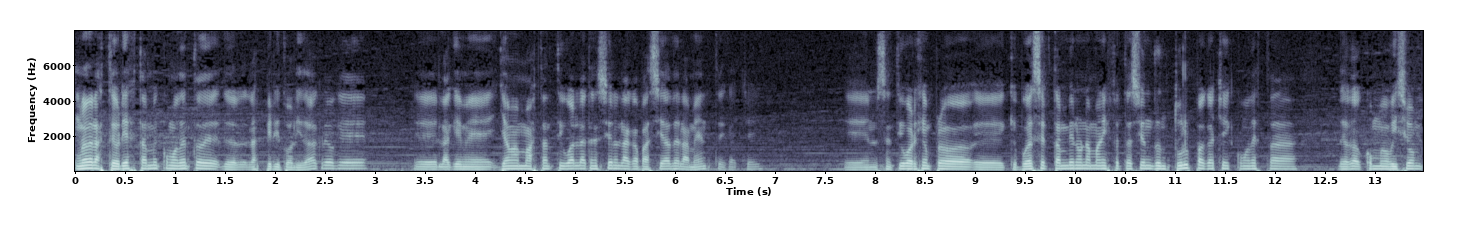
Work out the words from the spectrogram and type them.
una de las teorías también como dentro de, de la espiritualidad, creo que eh, la que me llama bastante igual la atención es la capacidad de la mente, ¿cachai? Eh, en el sentido, por ejemplo, eh, que puede ser también una manifestación de un tulpa, ¿cachai? Como de esta, de- como visión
